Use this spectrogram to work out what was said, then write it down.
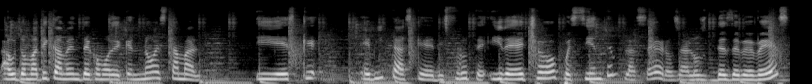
Automáticamente como de que no está mal. Y es que evitas que disfrute y de hecho pues sienten placer, o sea, los, desde bebés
